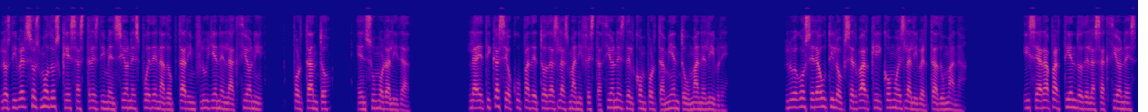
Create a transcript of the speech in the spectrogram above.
Los diversos modos que esas tres dimensiones pueden adoptar influyen en la acción y, por tanto, en su moralidad. La ética se ocupa de todas las manifestaciones del comportamiento humano libre. Luego será útil observar qué y cómo es la libertad humana. Y se hará partiendo de las acciones,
